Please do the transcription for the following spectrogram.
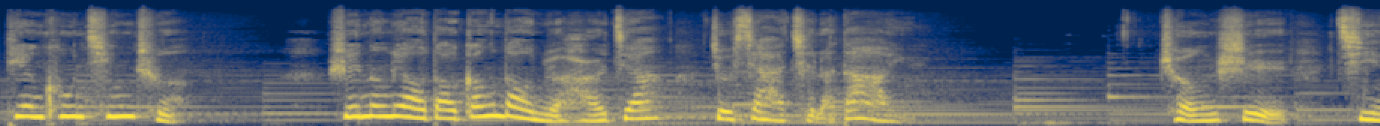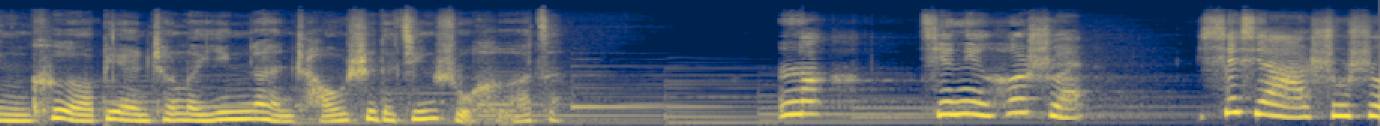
天空清澈，谁能料到刚到女孩家就下起了大雨？城市顷刻变成了阴暗潮湿的金属盒子。那，请你喝水，谢谢啊，叔叔。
